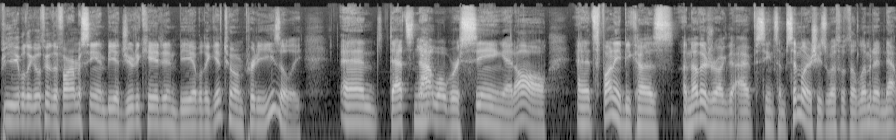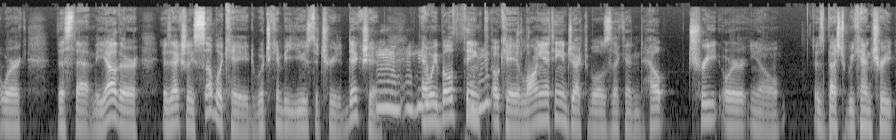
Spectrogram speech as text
be able to go through the pharmacy and be adjudicated and be able to give to them pretty easily. And that's not yeah. what we're seeing at all. And it's funny because another drug that I've seen some similar issues with, with a limited network, this, that, and the other, is actually Sublocade, which can be used to treat addiction. Mm-hmm. And we both think, mm-hmm. okay, long acting injectables that can help treat or, you know, as best we can treat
